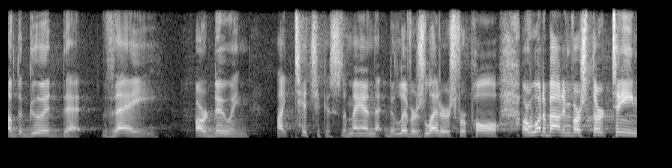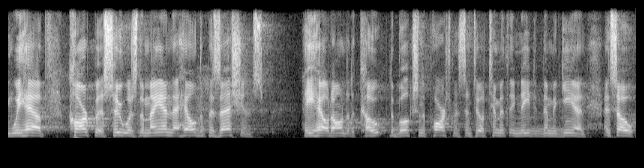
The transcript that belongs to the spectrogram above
of the good that they are doing like Tychicus, the man that delivers letters for Paul. Or what about in verse 13? We have Carpus, who was the man that held the possessions. He held on to the coat, the books, and the parchments until Timothy needed them again. And so,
